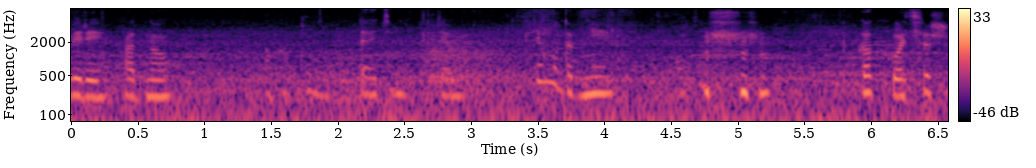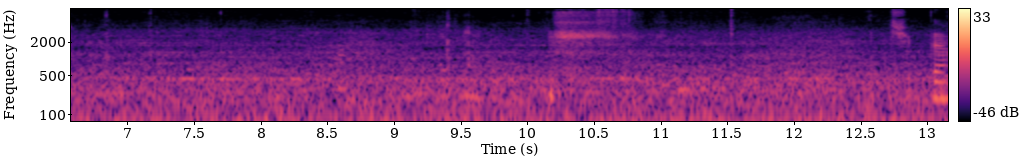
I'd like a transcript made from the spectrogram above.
Бери одну. Дайте мне тем. Тем удобнее. Как хочешь. Чик, да.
